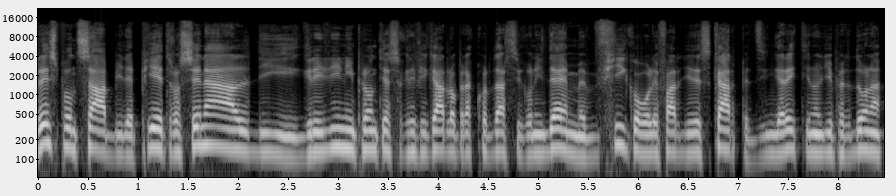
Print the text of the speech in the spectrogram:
responsabile Pietro Senaldi, Grillini pronti a sacrificarlo per accordarsi con i Dem, Fico vuole fargli le scarpe, Zingaretti non gli perdona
